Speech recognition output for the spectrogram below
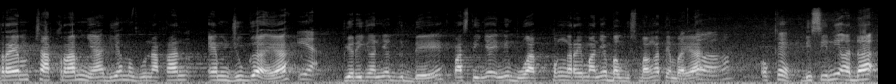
rem cakramnya dia menggunakan M juga ya. Iya. Piringannya gede, pastinya ini buat pengeremannya bagus banget ya Mbak ya. Betul. Oke, di sini ada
